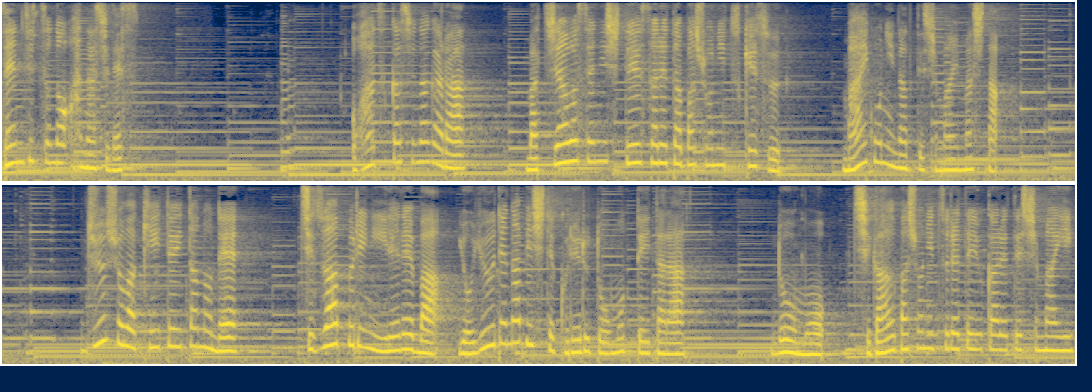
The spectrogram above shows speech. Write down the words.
先日の話です。しながら待ち合わせに指定された場所につけず迷子になってしまいました。住所は聞いていたので地図アプリに入れれば余裕でナビしてくれると思っていたらどうも違う場所に連れて行かれてしまい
